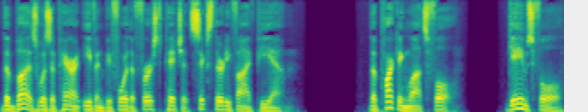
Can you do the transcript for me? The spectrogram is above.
The buzz was apparent even before the first pitch at 6:35 p.m. The parking lot's full. Game's full,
